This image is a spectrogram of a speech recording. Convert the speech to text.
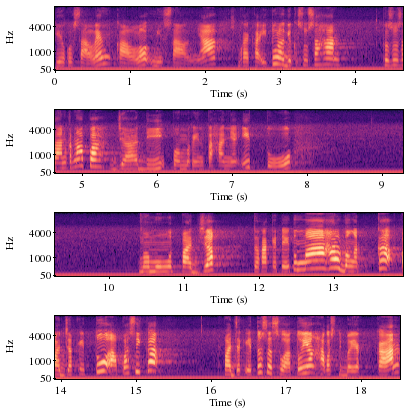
Yerusalem kalau misalnya mereka itu lagi kesusahan. Kesusahan kenapa? Jadi pemerintahannya itu memungut pajak ke rakyatnya itu mahal banget. Kak, pajak itu apa sih kak? pajak itu sesuatu yang harus dibayarkan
